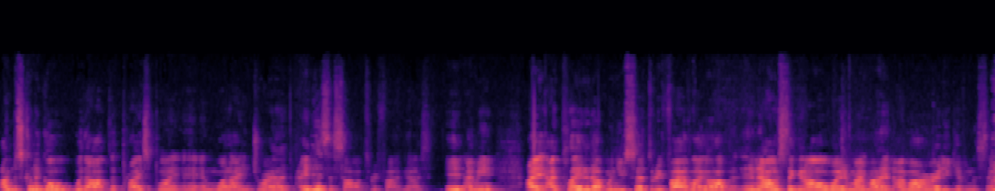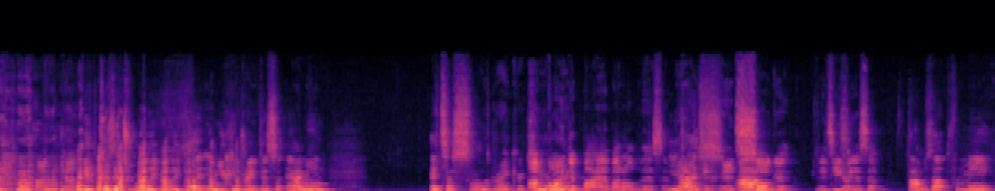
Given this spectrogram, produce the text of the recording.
I'm just going to go without the price point and, and what I enjoy. It It is a solid three five, guys. It, I mean, I, I played it up when you said three five, like, oh, and I was thinking all the way in my mind, I've already given this thing a 3.5. Because it's really, really good. And you can drink this, I mean, it's a slow drinker too. I'm going I- to buy a bottle of this and Yes, drink it. It's um, so good. It's easy to sip. Thumbs up for me.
